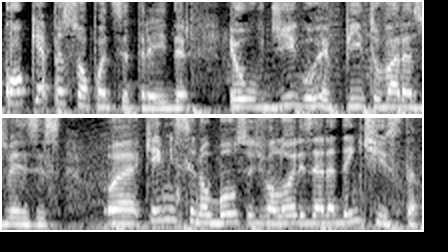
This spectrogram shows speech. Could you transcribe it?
Qualquer pessoa pode ser trader. Eu digo, repito várias vezes. eh, quem me ensinou bolsa de valores era dentista.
